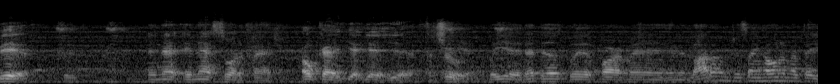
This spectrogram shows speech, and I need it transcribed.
yeah. In that in that sort of fashion. Okay. Yeah. Yeah. Yeah. For sure. Yeah, but yeah, that does play a part, man. And a lot of them just ain't holding up they.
